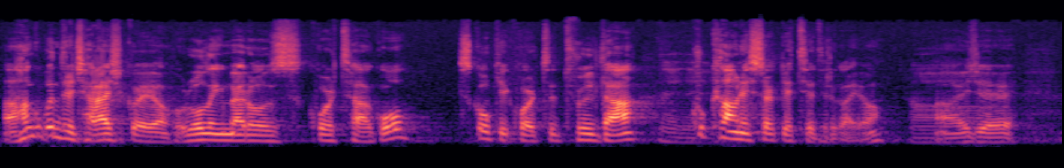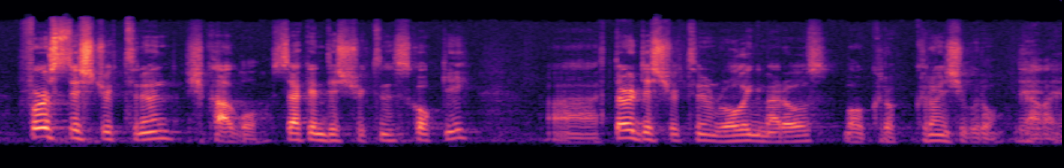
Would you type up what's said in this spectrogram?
아, 한국 분들 잘 아실 거예요. 롤링 메도스 코트하고 스코키 코트 둘다 네네. 쿡카운티 서킷에 들어가요. 아. 아, 이제 First District는 시카고, Second District는 스코키, 아, Third District는 롤링 메도스 뭐 그런 그런 식으로 네네. 나가요.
